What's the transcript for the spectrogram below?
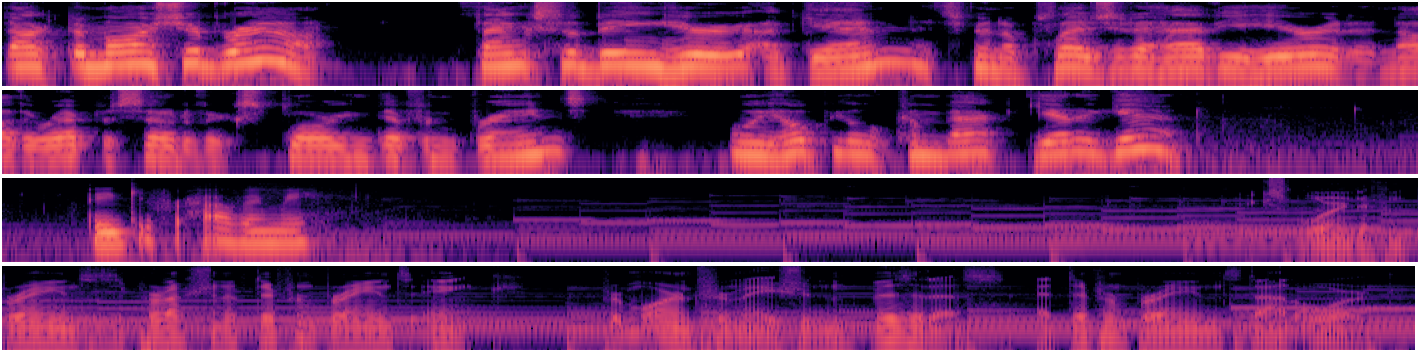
Dr. Marsha Brown, thanks for being here again. It's been a pleasure to have you here at another episode of Exploring Different Brains. And we hope you'll come back yet again. Thank you for having me. Exploring Different Brains is a production of Different Brains, Inc. For more information, visit us at differentbrains.org.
